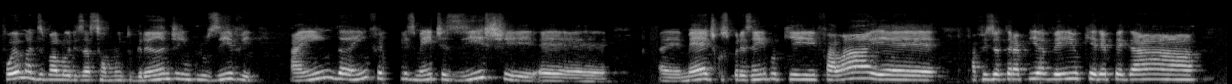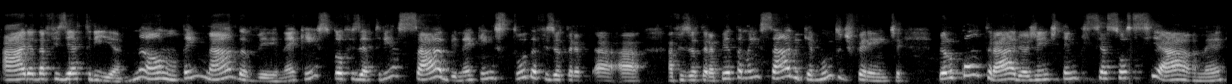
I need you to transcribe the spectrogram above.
foi uma desvalorização muito grande, inclusive, ainda, infelizmente, existe é, é, médicos, por exemplo, que falam, ah, é, a fisioterapia veio querer pegar a área da fisiatria. Não, não tem nada a ver, né? Quem estudou fisiatria sabe, né? Quem estuda a fisioterapia, a, a, a fisioterapia também sabe que é muito diferente. Pelo contrário, a gente tem que se associar, né?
